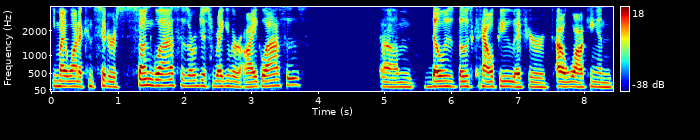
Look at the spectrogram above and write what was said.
you might want to consider sunglasses or just regular eyeglasses. Um, those those could help you if you're out walking in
